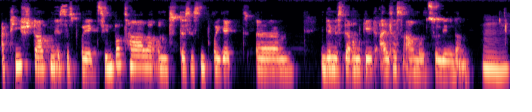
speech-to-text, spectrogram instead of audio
aktiv starten, ist das Projekt Silbertaler. Und das ist ein Projekt, ähm, in dem es darum geht, Altersarmut zu lindern. Mhm.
